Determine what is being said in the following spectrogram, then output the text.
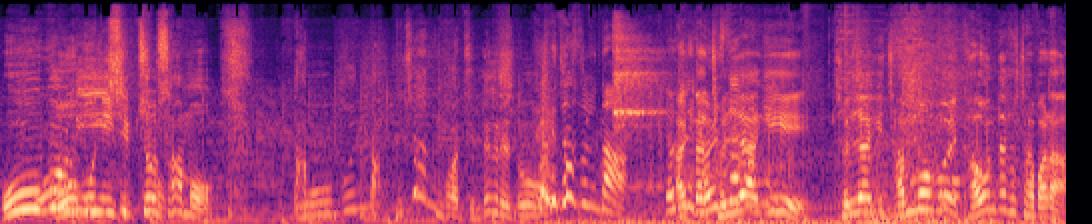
5분 5분 20초 20초. 3호 나 5분 나쁘지 않은 것 같은데 그래도 괜찮습니다. 여기 아, 일단 열사방이- 전략이 전략이 잡몹을 가운데서 잡아라.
